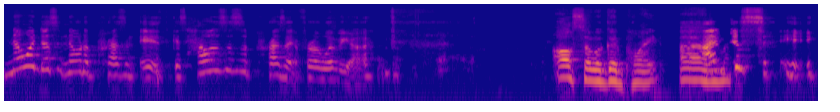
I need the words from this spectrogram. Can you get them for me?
no one doesn't know what a present is because how is this a present for Olivia? Also, a good point. Um, I'm just saying,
